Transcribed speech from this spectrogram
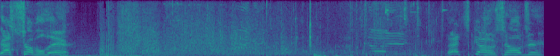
That's trouble there. Let's go, soldier.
